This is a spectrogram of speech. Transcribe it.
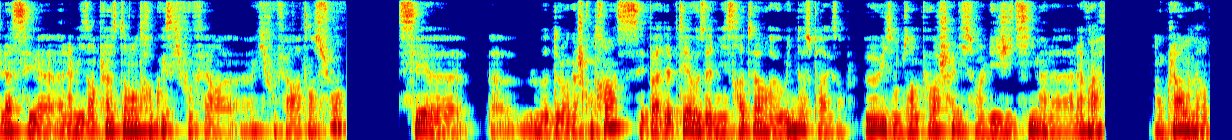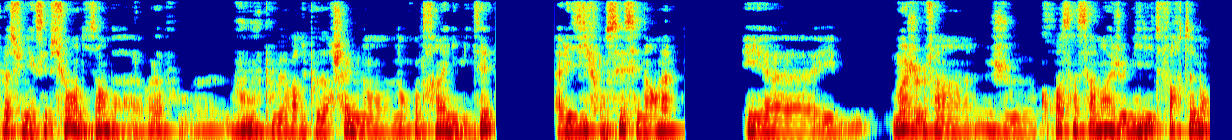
là c'est à la mise en place dans l'entreprise qu'il faut faire euh, qu'il faut faire attention. Hein. C'est bah, le mode de langage contraint, c'est pas adapté à vos administrateurs Windows par exemple. Eux, ils ont besoin de PowerShell, ils sont légitimes à l'avoir. Donc là, on met en place une exception en disant bah voilà, vous vous, vous pouvez avoir du PowerShell non non contraint et limité allez-y, foncez, c'est normal. Et, euh, et moi, je, enfin, je crois sincèrement et je milite fortement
